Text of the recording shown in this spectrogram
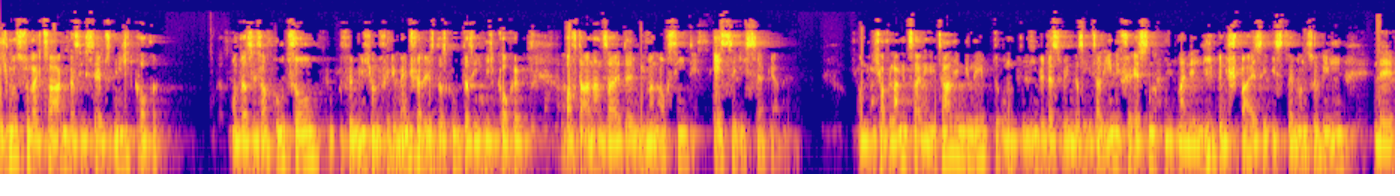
Ich muss vielleicht sagen, dass ich selbst nicht koche. Und das ist auch gut so. Für mich und für die Menschheit ist das gut, dass ich nicht koche. Auf der anderen Seite, wie man auch sieht, esse ich sehr gerne. Und ich habe lange Zeit in Italien gelebt und liebe deswegen das italienische Essen. Und meine Lieblingsspeise ist, wenn man so will, eine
